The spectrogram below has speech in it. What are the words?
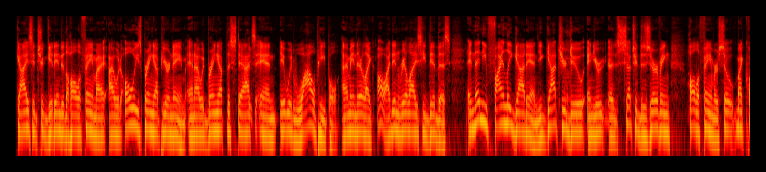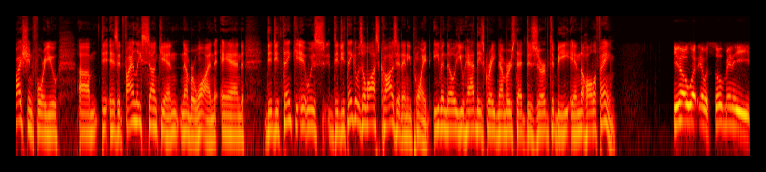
guys that should get into the Hall of Fame, I, I would always bring up your name and I would bring up the stats and it would wow people. I mean, they're like, oh, I didn't realize he did this. And then you finally got in. You got your due and you're uh, such a deserving Hall of Famer. So, my question for you um, has it finally sunk in, number one? And did you think it was, did you think it was a lost cause at any point, even though you had these great numbers that deserved to be in the Hall of Fame? You know what? There was so many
